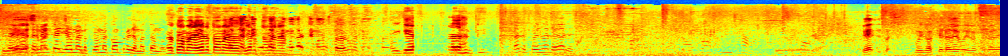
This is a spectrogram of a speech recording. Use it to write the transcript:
Si la llama se mete, yo me, yo me compro y la matamos. No tengo mana, yo no tengo mana, yo no más, mana. Dale, pues, dale, dale. Ven, voy va que lo de, voy va que lo de.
